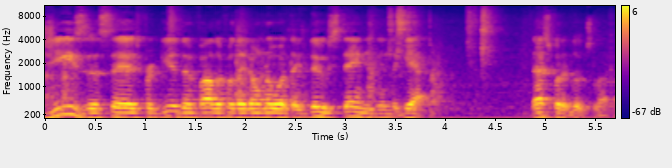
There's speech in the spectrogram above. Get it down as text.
Jesus says, Forgive them, Father, for they don't know what they do, standing in the gap. That's what it looks like.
